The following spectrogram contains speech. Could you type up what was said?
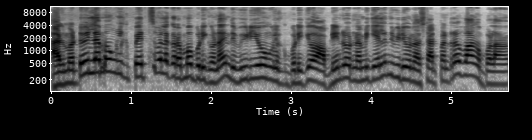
அது மட்டும் இல்லாமல் உங்களுக்கு பெட்ஸ் வளர்க்க ரொம்ப பிடிக்கும்னா இந்த வீடியோ உங்களுக்கு பிடிக்கும் அப்படின்ற ஒரு நம்பிக்கையில் இந்த வீடியோ நான் ஸ்டார்ட் பண்ணுறேன் வாங்க போகலாம்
